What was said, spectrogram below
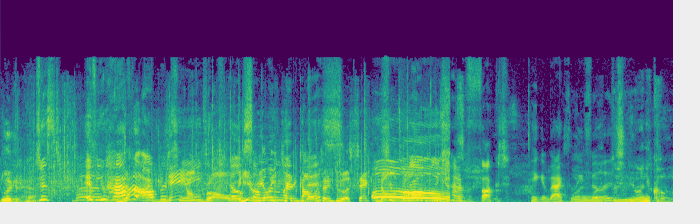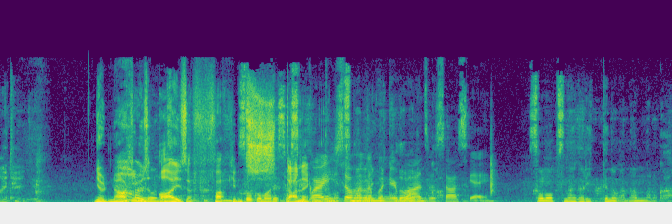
Look at that. just if you have the God opportunity damn, bro. to kill He someone really like turned Kabuto this, into a sex you're doll, bro. probably kind of fucked. Take him back to Leaf Village. 何考えて Yo, Naruto's eyes are fucking そこまでさせ stunning. てく Why れ are た you の so つな hung が up り on に your こだわる bonds の with か Sasuke? そのつながりってのが何なのか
